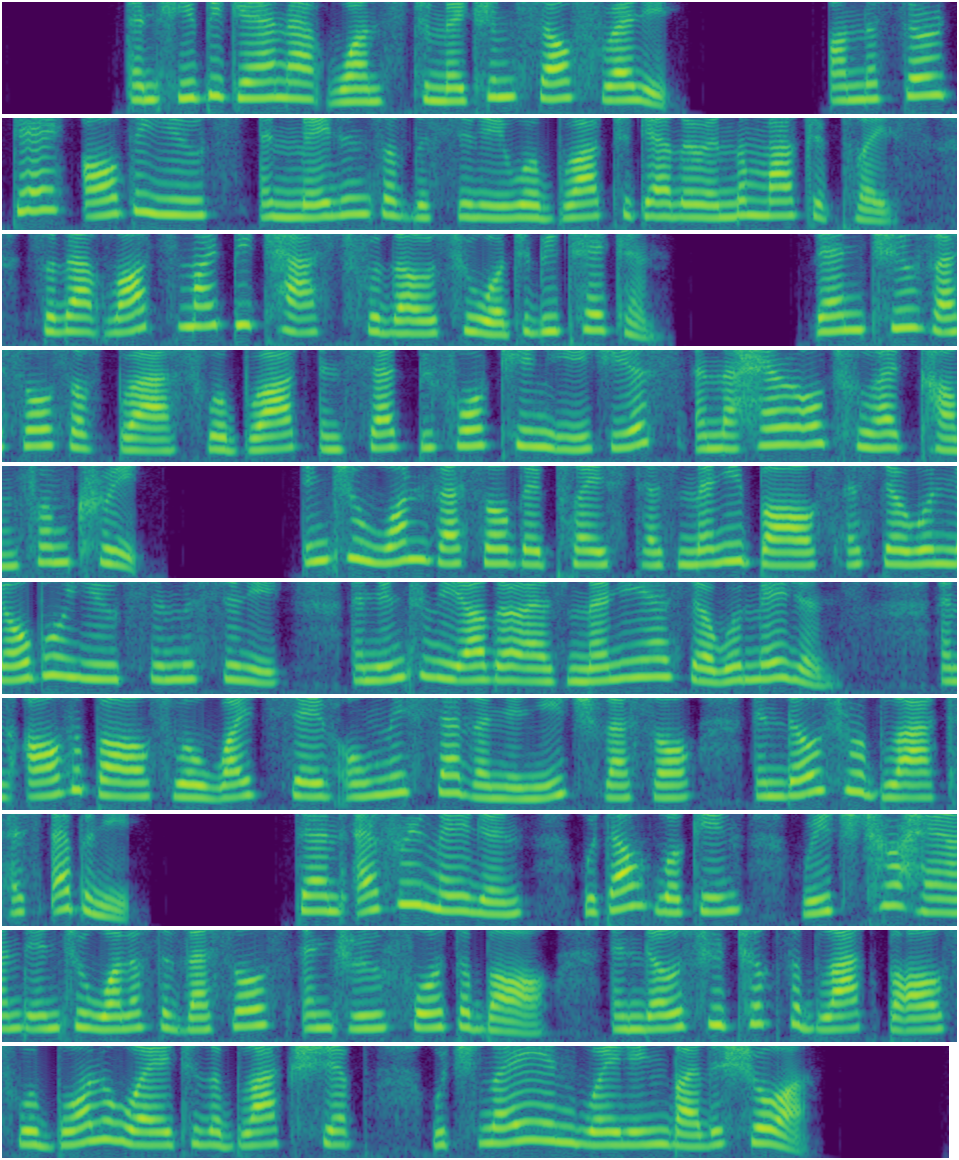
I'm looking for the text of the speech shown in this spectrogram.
And he began at once to make himself ready. On the third day all the youths and maidens of the city were brought together in the marketplace, so that lots might be cast for those who were to be taken. Then two vessels of brass were brought and set before King Aegeus and the herald who had come from Crete. Into one vessel they placed as many balls as there were noble youths in the city, and into the other as many as there were maidens. And all the balls were white save only seven in each vessel, and those were black as ebony. Then every maiden, without looking, reached her hand into one of the vessels and drew forth a ball, and those who took the black balls were borne away to the black ship, which lay in waiting by the shore.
